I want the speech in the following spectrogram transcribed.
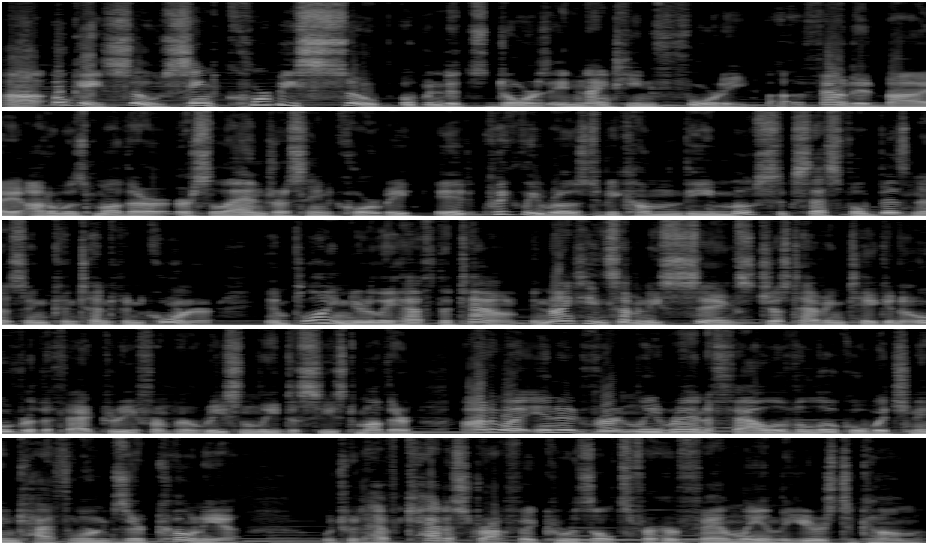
Uh, okay, so St. Corby Soap opened its doors in 1940. Uh, founded by Ottawa's mother, Ursulandra St. Corby, it quickly rose to become the most successful business in Contentment Corner, employing nearly half the town. In 1976, just having taken over the factory from her recently deceased mother, Ottawa inadvertently ran afoul of a local witch named Cathorn Zirconia, which would have catastrophic results for her family in the years to come.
